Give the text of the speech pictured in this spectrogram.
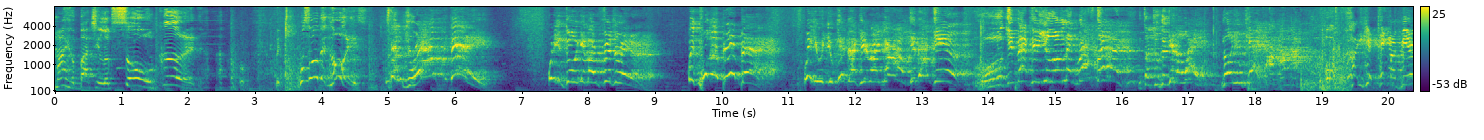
My hibachi looks so good. Wait, what's all that noise? Is that a giraffe? Hey! What are you doing in my refrigerator? Wait, pull that beer back! Wait, you you get back here right now! Get back here! Oh, get back here, you long neck bastard! You thought you could get away? No, you can't! oh, you can't take my beer!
